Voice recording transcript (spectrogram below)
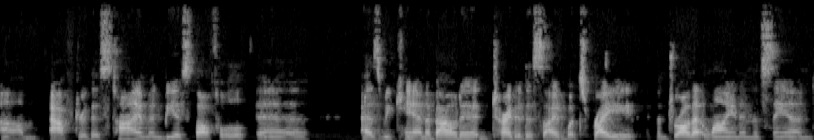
um, after this time and be as thoughtful uh, as we can about it try to decide what's right and draw that line in the sand.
